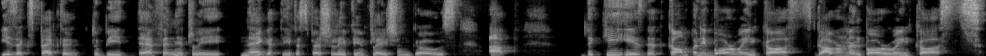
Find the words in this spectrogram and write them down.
is expected to be definitely negative especially if inflation goes up. The key is that company borrowing costs government borrowing costs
